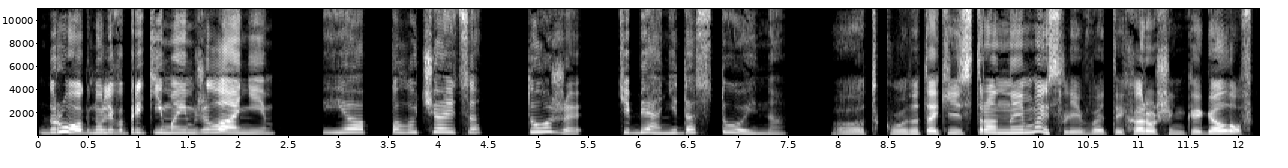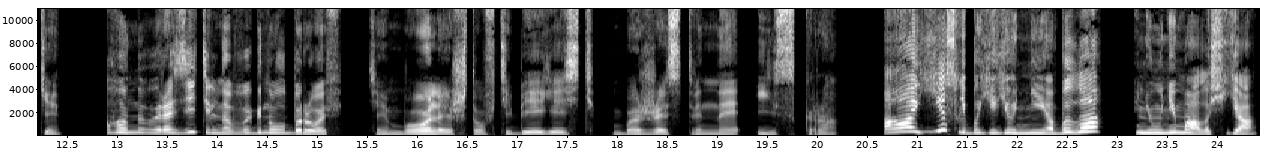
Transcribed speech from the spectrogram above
дрогнули вопреки моим желаниям. Я, получается, тоже тебя недостойна. Откуда такие странные мысли в этой хорошенькой головке? Он выразительно выгнул бровь. Тем более, что в тебе есть божественная искра. А если бы ее не было, не унималась я.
